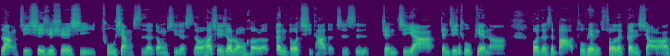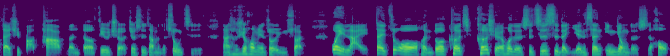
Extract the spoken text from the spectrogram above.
让机器去学习图像式的东西的时候，它其实就融合了更多其他的知识，卷积啊、卷积图片啊，或者是把图片缩得更小，然后再去把他们的 future，就是他们的数值拿出去后面做运算。未来在做很多科科学或者是知识的延伸应用的时候，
